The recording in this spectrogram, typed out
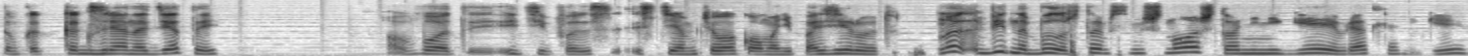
там как, как зря надетый, вот, и, и типа с, с тем чуваком они позируют. Ну, видно было, что им смешно, что они не геи, вряд ли они геи.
